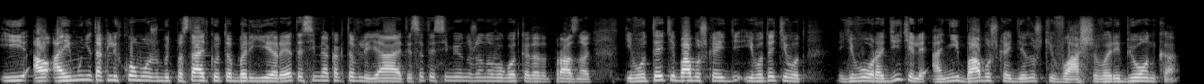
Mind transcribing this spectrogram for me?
и, а, а ему не так легко, может быть, поставить какой-то барьер, и эта семья как-то влияет, и с этой семьей нужно Новый год когда-то праздновать. И вот эти бабушка и, и вот эти вот его родители, они бабушка и дедушки вашего ребенка.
